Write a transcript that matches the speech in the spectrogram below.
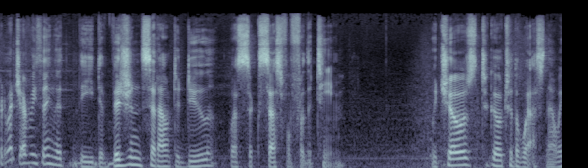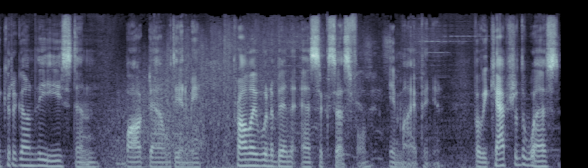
pretty much everything that the division set out to do was successful for the team. We chose to go to the west. Now, we could have gone to the east and bogged down with the enemy. Probably wouldn't have been as successful, in my opinion. But we captured the west,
